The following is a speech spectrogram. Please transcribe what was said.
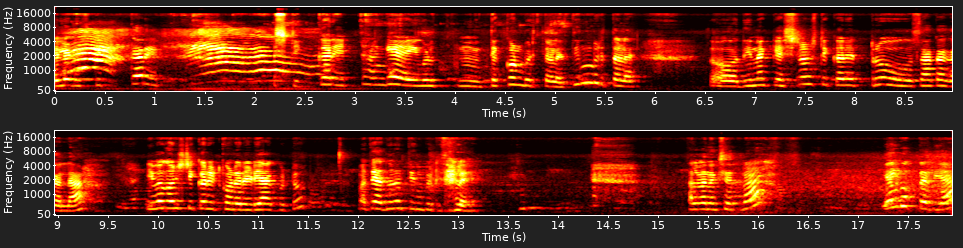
ಇಲ್ಲಿ ಸ್ಟಿಕ್ಕರ್ ಸ್ಟಿಕ್ಕರ್ ಇಟ್ಟಂಗೆ ಇವಳು ತೆಕ್ಕೊಂಡು ಬಿಡ್ತಾಳೆ ತಿಂದ್ಬಿಡ್ತಾಳೆ ಸೊ ದಿನಕ್ಕೆ ಎಷ್ಟೊಂದು ಸ್ಟಿಕ್ಕರ್ ಇಟ್ಟರು ಸಾಕಾಗಲ್ಲ. ಇವಾಗ ಒಂದು ಸ್ಟಿಕ್ಕರ್ ಇಟ್ಕೊಂಡು ರೆಡಿ ಆಗಿಬಿಟ್ಟು ಮತ್ತೆ ಅದನ್ನು ತಿಂದ್ಬಿಟ್ಟಿದ್ದಾಳೆ ಅಲ್ವಾ ನಕ್ಷತ್ರ? ಎಲ್ಲಿಗೆ ಹೋಗ್ತಾ ಇದೆಯಾ?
